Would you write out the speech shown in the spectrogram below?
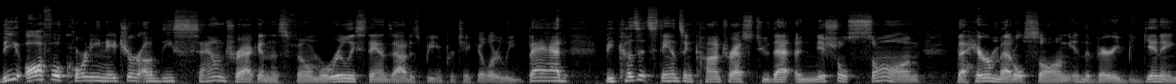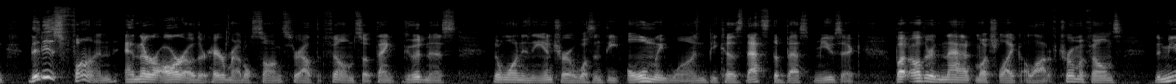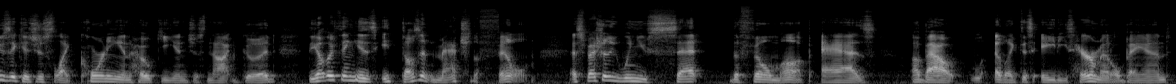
The awful, corny nature of the soundtrack in this film really stands out as being particularly bad because it stands in contrast to that initial song the hair metal song in the very beginning that is fun and there are other hair metal songs throughout the film so thank goodness the one in the intro wasn't the only one because that's the best music. But other than that, much like a lot of Troma films, the music is just like corny and hokey and just not good. The other thing is it doesn't match the film, especially when you set the film up as about like this 80s hair metal band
